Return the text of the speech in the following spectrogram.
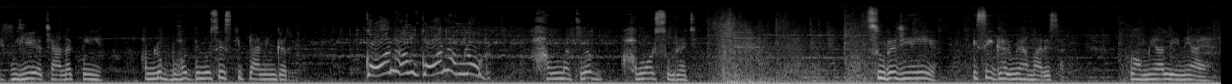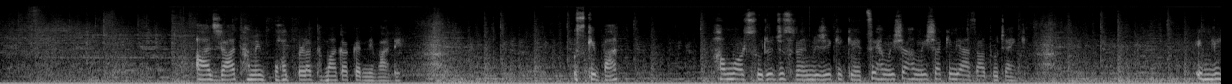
इमली, अचानक नहीं है। हम लोग बहुत दिनों से इसकी प्लानिंग कर रहे हैं। हम मतलब हम और सूरज। सूरज यही है, इसी घर में हमारे साथ। तो हमें यहाँ लेने आया है। आज रात हम एक बहुत बड़ा धमाका करने वाले उसके बाद हम और सूरज उस रणविजय की कैद से हमेशा हमेशा के लिए आज़ाद हो जाएँगे। इमली,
